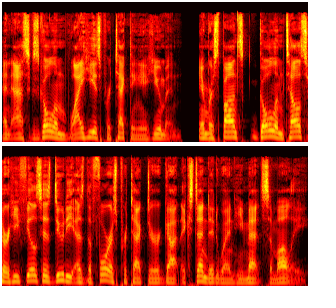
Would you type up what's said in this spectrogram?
and asks Golem why he is protecting a human. In response, Golem tells her he feels his duty as the forest protector got extended when he met Somali.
